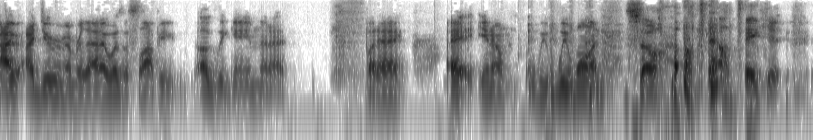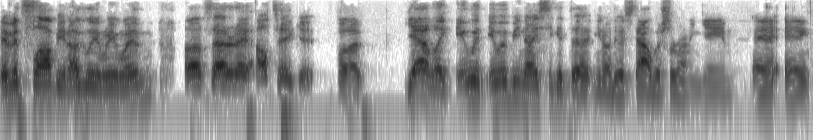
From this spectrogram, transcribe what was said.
I, I do remember that. It was a sloppy, ugly game that I, but hey, I, you know, we, we won, so I'll, t- I'll take it. If it's sloppy and ugly and we win on Saturday, I'll take it. But yeah, like it would it would be nice to get the you know to establish the running game and, and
